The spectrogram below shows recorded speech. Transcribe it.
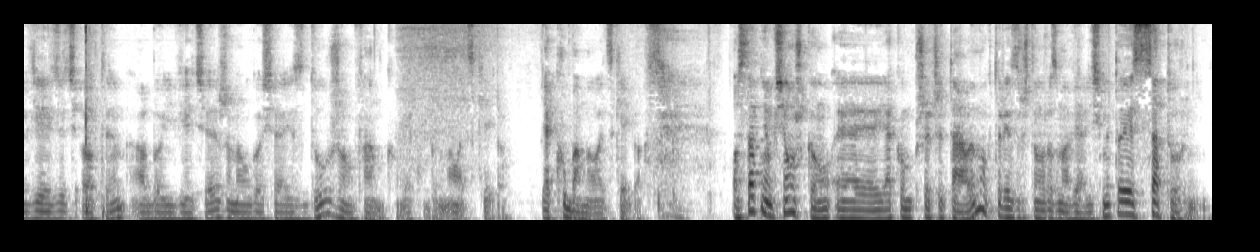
wiedzieć o tym, albo i wiecie, że Małgosia jest dużą fanką Jakuba Małeckiego. Jakuba Małeckiego. Ostatnią książką, e, jaką przeczytałem, o której zresztą rozmawialiśmy, to jest Saturnin.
